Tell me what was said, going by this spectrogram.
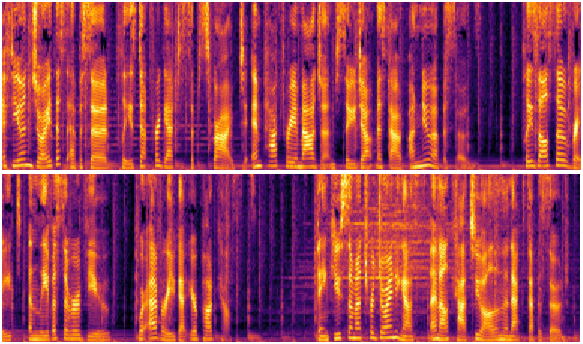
If you enjoyed this episode, please don't forget to subscribe to Impact Reimagined so you don't miss out on new episodes. Please also rate and leave us a review wherever you get your podcasts. Thank you so much for joining us, and I'll catch you all in the next episode.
